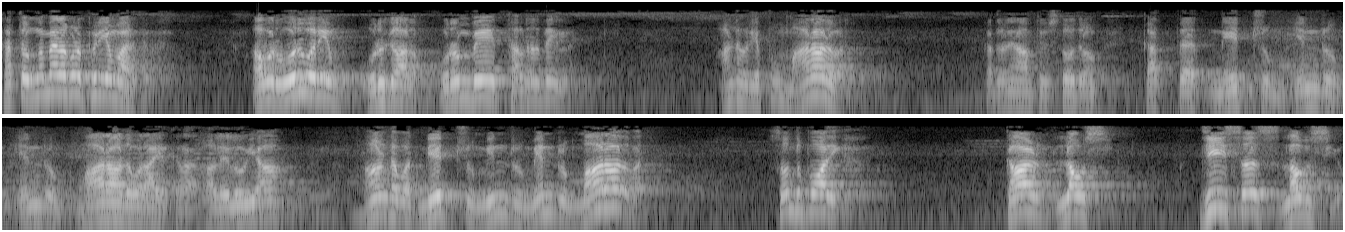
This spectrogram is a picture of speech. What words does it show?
கத்த உங்க மேல கூட பிரியமா இருக்கிறார். அவர் ஒருவரையும் ஒரு காலம் புறம்பே தள்ளுறதே இல்லை. ஆண்டவர் எப்பவும் மாறாதவர். கர்த்தருடைய நாமத்துக்கு ஸ்தோத்திரம். கர்த்தர் நேற்றும் என்றும் என்றும் மாறாதவராயிருக்கிறார். ஹலெலூயா ஆண்டவர் நேற்றும் இன்றும் என்றும் மாறாதவர். சொந்து போகாதீங்க. God loves Jesus loves loves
